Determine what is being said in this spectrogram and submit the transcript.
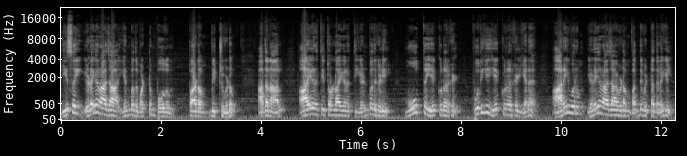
இசை இளையராஜா என்பது மட்டும் போதும். படம் விற்றுவிடும். அதனால் ஆயிரத்தி தொள்ளாயிரத்தி எண்பதுகளில் மூத்த இயக்குனர்கள் புதிய இயக்குனர்கள் என அனைவரும் இளையராஜாவிடம் வந்துவிட்ட நிலையில்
